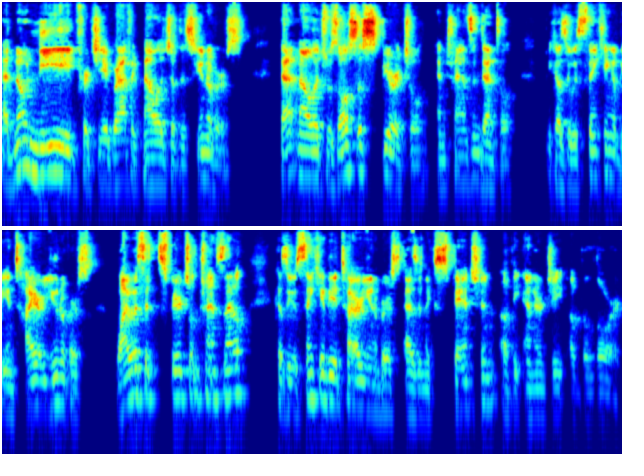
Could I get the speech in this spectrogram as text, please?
had no need for geographic knowledge of this universe. That knowledge was also spiritual and transcendental because he was thinking of the entire universe. Why was it spiritual and transcendental? Because he was thinking of the entire universe as an expansion of the energy of the Lord.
